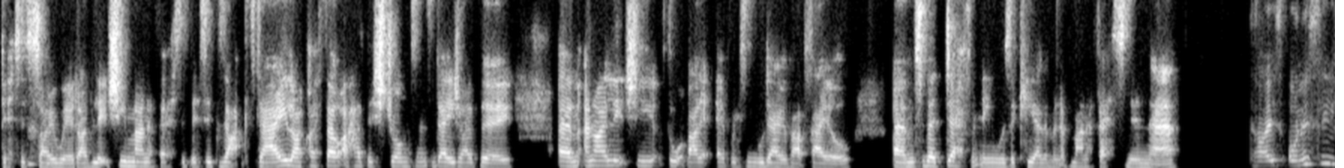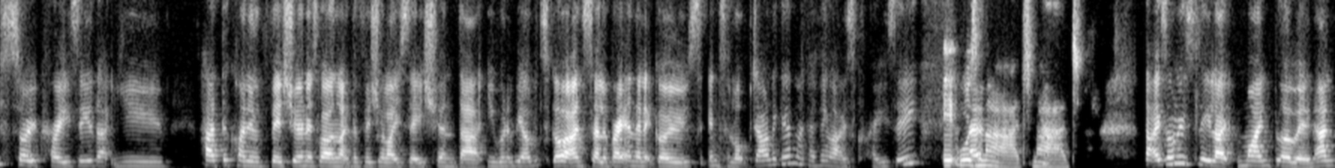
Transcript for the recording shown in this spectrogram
this is so weird. I've literally manifested this exact day. Like, I felt I had this strong sense of deja vu. Um, and I literally thought about it every single day without fail. Um, so there definitely was a key element of manifesting in there. That is honestly so crazy that you had the kind of vision as well and like the visualization that you wouldn't be able to go out and celebrate and then it goes into lockdown again. Like I think that is crazy. It was um, mad, mad. That is honestly like mind blowing. And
